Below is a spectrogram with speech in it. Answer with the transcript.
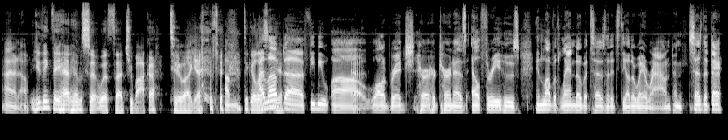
I don't know. you think they had him sit with uh, Chewbacca to uh, get to go? Um, I loved Yeah. uh, Phoebe uh, Waller Bridge, her her turn as L three, who's in love with Lando, but says that it's the other way around, and says that they're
